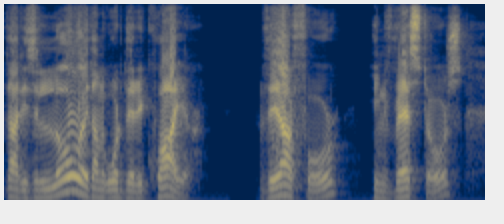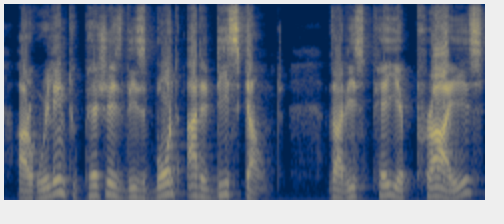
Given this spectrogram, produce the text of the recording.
that is lower than what they require. Therefore, investors are willing to purchase this bond at a discount, that is, pay a price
